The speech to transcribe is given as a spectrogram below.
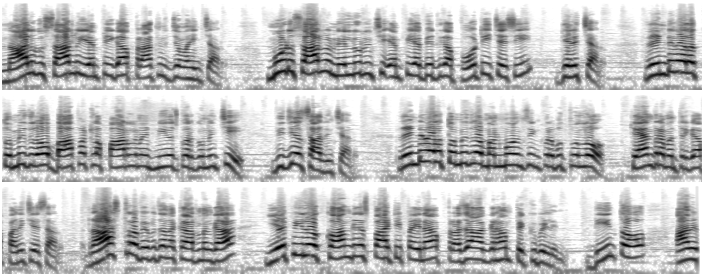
నాలుగు సార్లు ఎంపీగా ప్రాతినిధ్యం వహించారు. మూడు సార్లు నెల్లూరు నుంచి ఎంపీ అభ్యర్థిగా పోటీ చేసి గెలిచారు. రెండు వేల తొమ్మిదిలో బాపట్ల పార్లమెంట్ నియోజకవర్గం నుంచి విజయం సాధించారు. రెండు వేల తొమ్మిదిలో మన్మోహన్ సింగ్ ప్రభుత్వంలో కేంద్ర మంత్రిగా పనిచేశారు. రాష్ట్ర విభజన కారణంగా ఏపీలో కాంగ్రెస్ పార్టీ పైన ప్రజా ఆగ్రహం పెక్కుబిళ్ళింది. దీంతో ఆమె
